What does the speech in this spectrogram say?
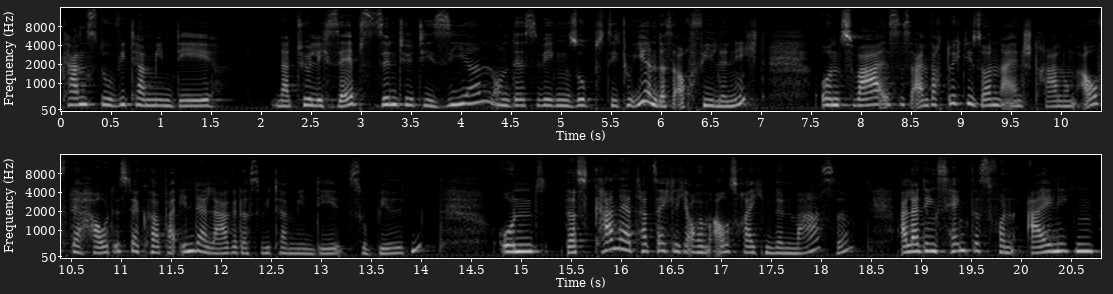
kannst du Vitamin D natürlich selbst synthetisieren und deswegen substituieren das auch viele nicht. Und zwar ist es einfach durch die Sonneneinstrahlung auf der Haut ist der Körper in der Lage, das Vitamin D zu bilden. Und das kann er tatsächlich auch im ausreichenden Maße. Allerdings hängt es von einigen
